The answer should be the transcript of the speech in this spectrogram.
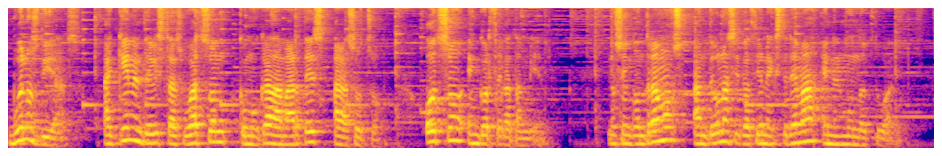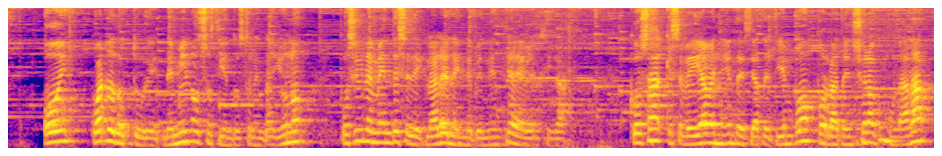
Buenos días. Aquí en Entrevistas Watson, como cada martes a las 8. 8 en Córcega también. Nos encontramos ante una situación extrema en el mundo actual. Hoy, 4 de octubre de 1831, posiblemente se declare la independencia de Bélgica, cosa que se veía venir desde hace tiempo por la tensión acumulada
